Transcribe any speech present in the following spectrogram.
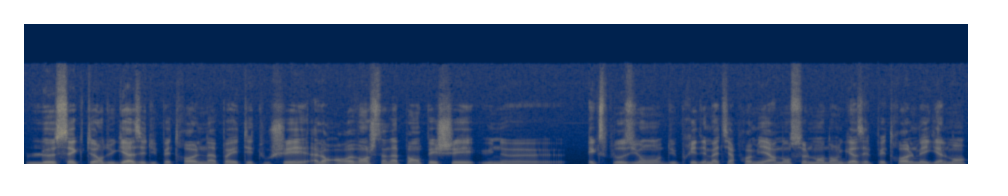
Le secteur du gaz et du pétrole n'a pas été touché. Alors en revanche, ça n'a pas empêché une euh, explosion du prix des matières premières, non seulement dans le gaz et le pétrole, mais également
